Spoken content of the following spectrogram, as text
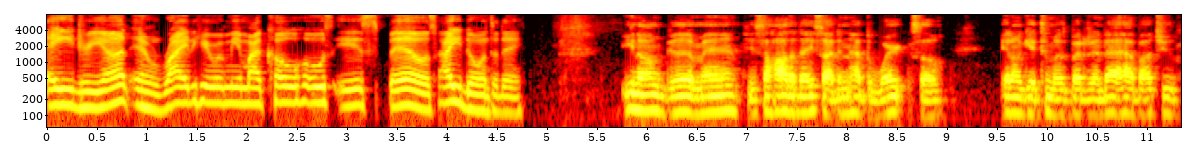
Adrian, and right here with me and my co-host is Spells. How you doing today? You know, I'm good, man. It's a holiday, so I didn't have to work, so it don't get too much better than that. How about you?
